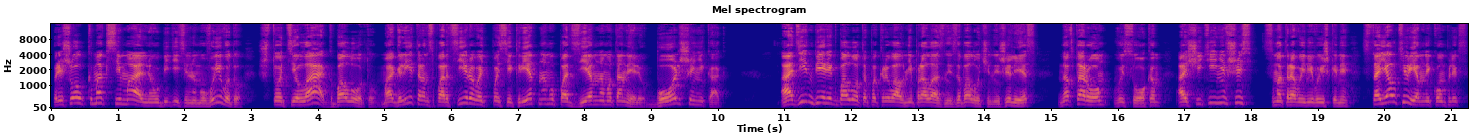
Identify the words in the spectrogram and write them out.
пришел к максимально убедительному выводу, что тела к болоту могли транспортировать по секретному подземному тоннелю, больше никак. Один берег болота покрывал непролазный заболоченный желез, на втором, высоком, ощетинившись смотровыми вышками, стоял тюремный комплекс.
